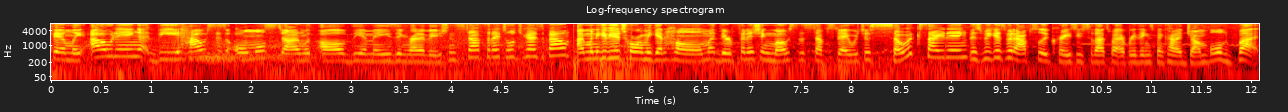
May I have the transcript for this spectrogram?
family outing. The house is almost done with all of the amazing renovation stuff that I told you guys about. I'm gonna give you a tour when we get home. They're finishing most of the stuff today, which is so exciting. This week has been absolutely crazy, so that's why everything's been kind of jumbled, but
